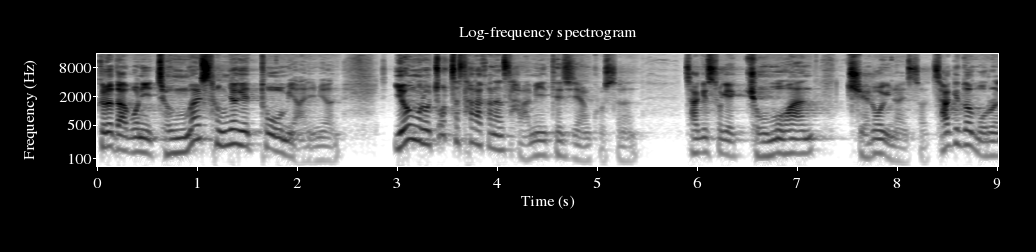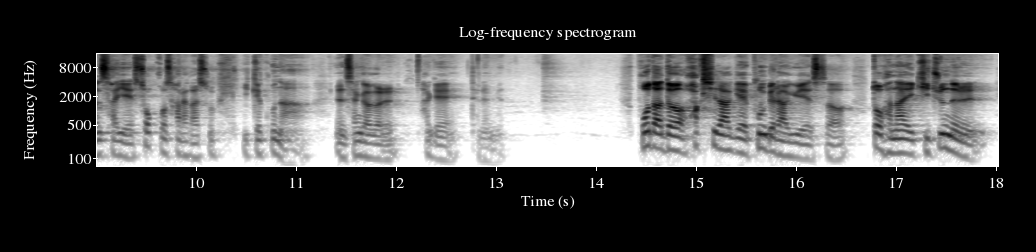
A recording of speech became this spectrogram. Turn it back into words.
그러다 보니 정말 성령의 도움이 아니면 영으로 쫓아 살아가는 사람이 되지 않고서는 자기 속에 교모한 죄로 인해서 자기도 모르는 사이에 쏟고 살아갈 수 있겠구나 이런 생각을 하게 됩니다. 보다 더 확실하게 분별하기 위해서 또 하나의 기준을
